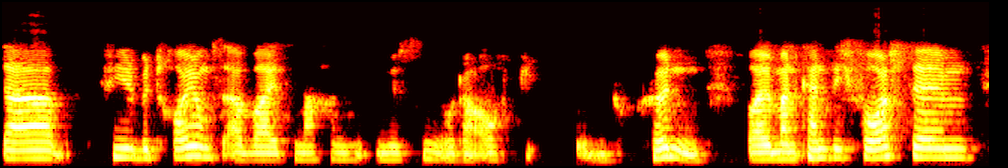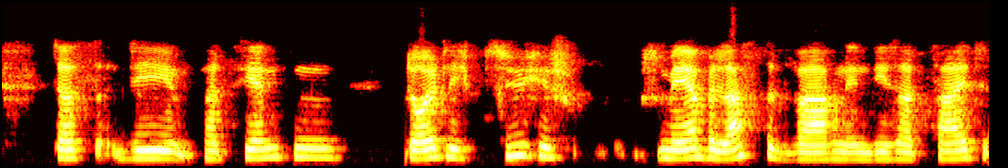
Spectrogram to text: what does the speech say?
da viel Betreuungsarbeit machen müssen oder auch können, weil man kann sich vorstellen, dass die Patienten deutlich psychisch mehr belastet waren in dieser Zeit.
